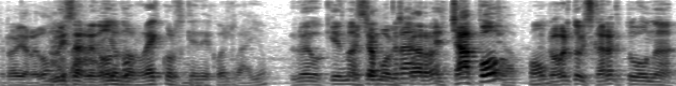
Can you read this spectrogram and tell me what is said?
El Rayo Redondo. Luis Arredondo. los récords que dejó el Rayo. Luego, ¿quién más El Chapo entra? Vizcarra. El Chapo, Chapo. Roberto Vizcarra, que tuvo una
